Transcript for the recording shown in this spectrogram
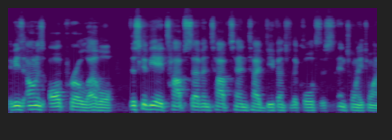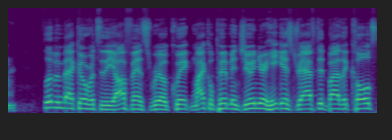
if he's on his all pro level, this could be a top seven, top 10 type defense for the Colts in 2020. Flipping back over to the offense real quick, Michael Pittman Jr., he gets drafted by the Colts.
